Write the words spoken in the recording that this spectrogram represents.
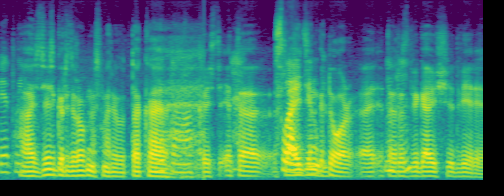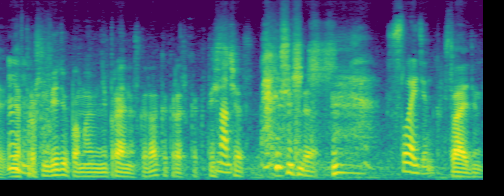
светлый. А здесь гардеробная, смотри, вот такая. Вот так. То есть это Слайдинг. sliding door, э, это Мгм. раздвигающие двери. Я в прошлом видео, по-моему, неправильно сказал, как раз как ты Надо. сейчас. Слайдинг. Слайдинг,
